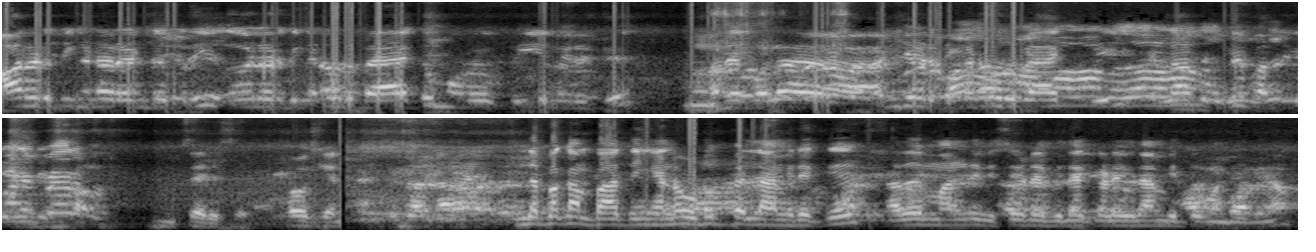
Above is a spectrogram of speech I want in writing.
ஆறு எடுத்தீங்கன்னா ரெண்டு ஃப்ரீ ஏழு எடுத்தீங்கன்னா ஒரு பேக்கும் ஒரு ஃப்ரீயும் இருக்கு. அதே போல அஞ்சு எடுத்தீங்கன்னா ஒரு பேக் ஃப்ரீ எல்லாத்துக்குமே பத்து வீதம் டிஸ்கவுண்ட் ம், சரி சரி ஓகே இந்த பக்கம் பாத்தீங்கன்னா உடுப்பு எல்லாம் இருக்கு அது வந்து விசேட விலக்கடை எல்லாம் வித்து கொண்டிருக்கோம்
